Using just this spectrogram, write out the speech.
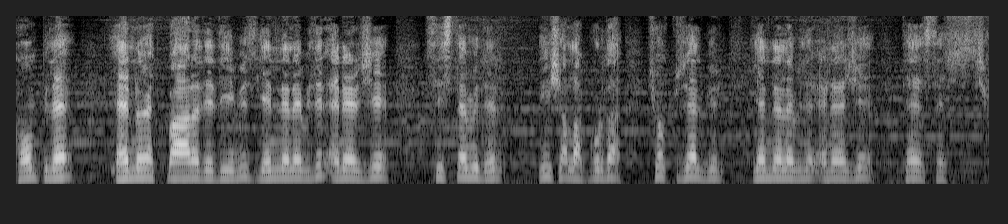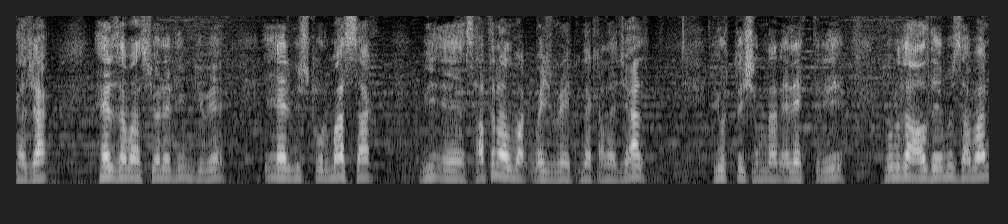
komple Ernovet Bağrı dediğimiz yenilenebilir enerji sistemidir. İnşallah burada çok güzel bir yenilenebilir enerji tesisi çıkacak. Her zaman söylediğim gibi eğer biz kurmazsak bir, e, satın almak mecburiyetinde kalacağız. Yurt dışından elektriği. Bunu da aldığımız zaman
